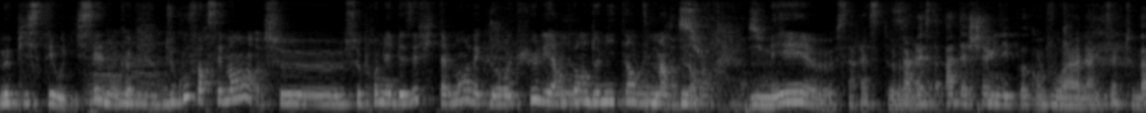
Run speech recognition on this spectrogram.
me pister au lycée. Donc, mmh. du coup, forcément, ce, premier baiser, finalement, avec le recul, est un peu en demi-teinte maintenant. Mais ça reste. Ça reste attaché à une époque, en Voilà, exactement.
